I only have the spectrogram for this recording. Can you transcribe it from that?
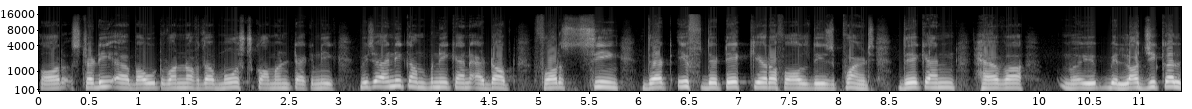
or study about one of the most common technique which any company can adopt for seeing that if they take care of all these points, they can have a logical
